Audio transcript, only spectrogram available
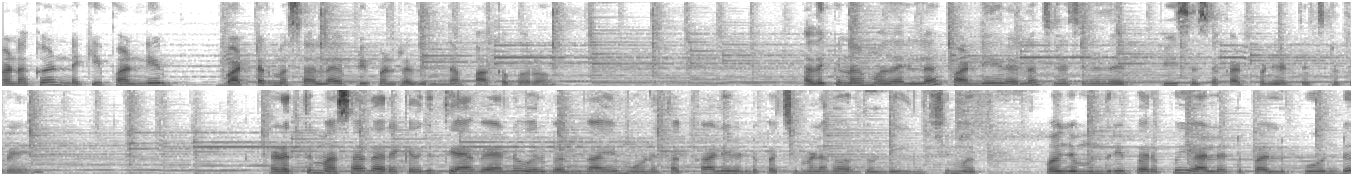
வணக்கம். இன்னைக்கு பன்னீர் பட்டர் மசாலா எப்படி பண்ணுறதுன்னு தான் பார்க்க போகிறோம் அதுக்கு நான் முதல்ல பன்னீர் எல்லாம் சின்ன சின்ன பீசஸாக கட் பண்ணி எடுத்து வச்சுருக்கிறேன். அடுத்து மசாலா அரைக்கிறதுக்கு தேவையான ஒரு வெங்காயம் மூணு தக்காளி ரெண்டு பச்சை மிளகாய் ஒரு துண்டு இஞ்சி மு கொஞ்சம் முந்திரி பருப்பு ஏழு எட்டு பல் பூண்டு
